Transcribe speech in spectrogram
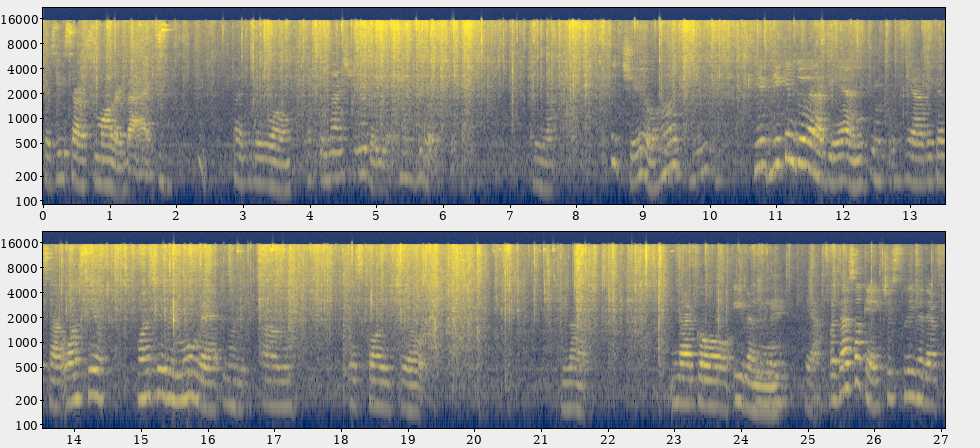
cause these are smaller bags. But we will, That's a nice ribbon, yeah. Look at you, huh? You, you can do that at the end, Okay. yeah, because, uh, once you, once you remove it, um, it's going to not, not go evenly. Yeah, but that's okay, just leave it there for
